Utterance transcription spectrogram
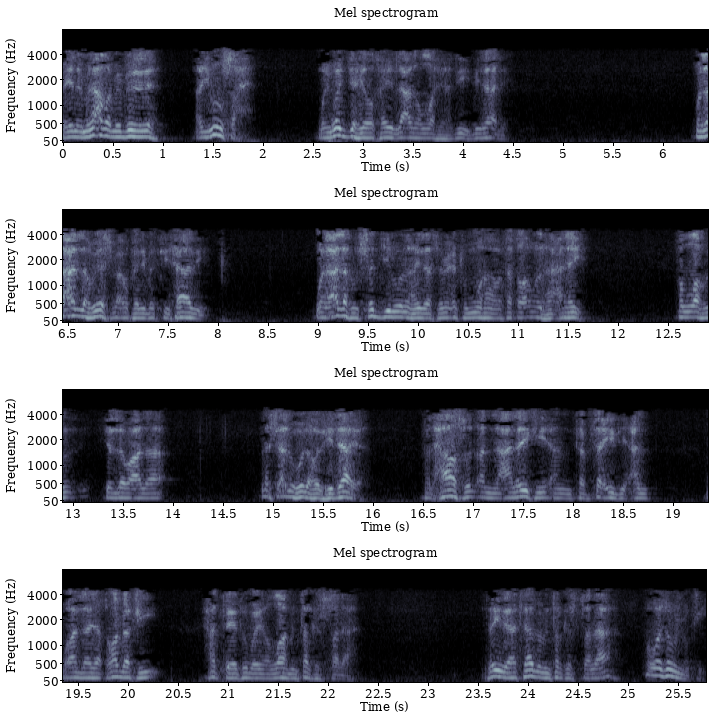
فإن من أعظم بره أن ينصح ويوجه إلى الخير لعل الله يهديه بذلك. ولعله يسمع كلمتي هذه. ولعلكم تسجلونها إذا سمعتموها وتقرؤونها عليه. فالله جل وعلا نسأله له الهداية. فالحاصل أن عليك أن تبتعدي عنه وأن لا يقربك حتى يتوب إلى الله من ترك الصلاة. فإذا تاب من ترك الصلاة فهو زوجك.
